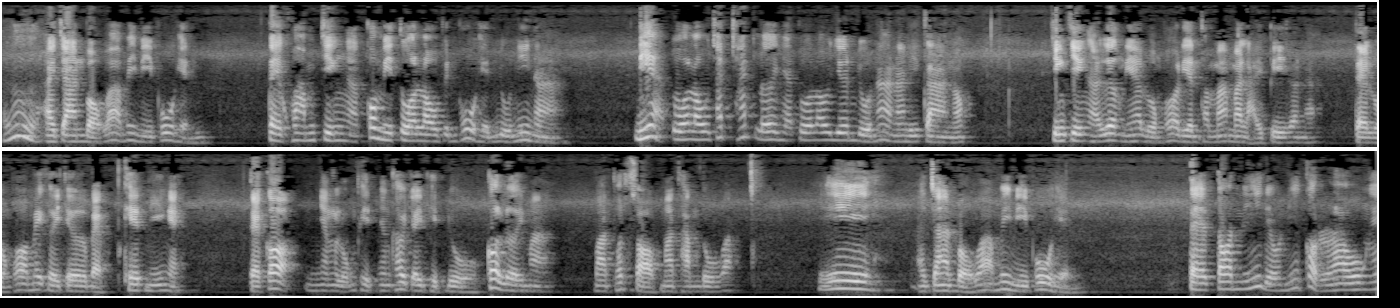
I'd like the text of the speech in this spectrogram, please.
เอออาจารย์บอกว่าไม่มีผู้เห็น แต่ความจริงอะ ก็มีตัวเราเป็นผู้เห็นอยู่นี่นา เนี่ย ตัวเราชัดๆเลยเนี่ย ตัวเรายืนอยู่หน้านาฬิกาเนาะจริง ๆอะเรื่องนี้หลวงพ่อเรียนธรรมะมาหลายปีแล้วนะแต่หลวงพ่อไม่เคยเจอแบบเคสนี้ไงแต่ก็ยังหลงผิดยังเข้าใจผิดอยู่ ก็เลยมา มาทดสอบมาทำดูว่าเอออาจารย์บอกว่าไม่มีผู้เห็น แต่ตอนนี้เดี๋ยวนี้ก็เราไง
